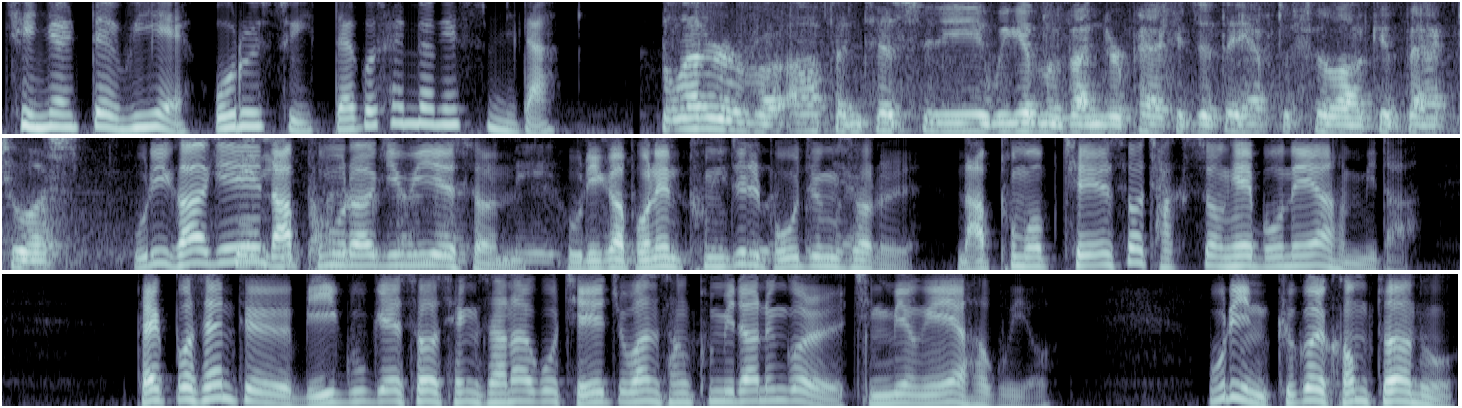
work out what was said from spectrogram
진열대 위에 오를 수 있다고 설명했습니다. 우리 가게에 납품을 하기 위해선 우리가 보낸 품질 보증서를 납품업체에서 작성해 보내야 합니다. 100% 미국에서 생산하고 제조한 상품이라는 걸 증명해야 하고요. 우린 그걸 검토한 후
